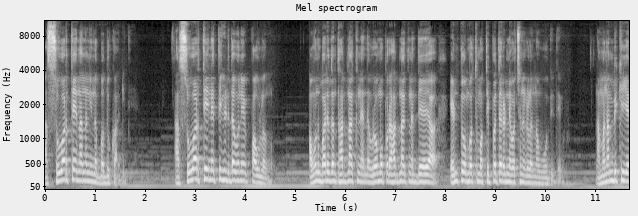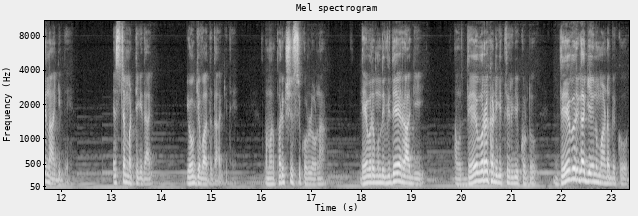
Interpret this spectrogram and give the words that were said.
ಆ ಸುವಾರ್ತೆ ನನ್ನ ನಿನ್ನ ಬದುಕಾಗಿದೆ. ಆ ಸುವಾರ್ತೆ ನೆತ್ತಿ ಹಿಡಿದವನೇ ಪೌಲನು. ಅವನು ಬರೆದಂಥ ಹದಿನಾಲ್ಕನೇ ರೋಮಪುರ ಹದಿನಾಲ್ಕನೇ ಅಧ್ಯಾಯ ಎಂಟು, ಒಂಬತ್ತು ಮತ್ತು ಇಪ್ಪತ್ತೆರಡನೇ ವಚನಗಳನ್ನು ನಾವು ಓದಿದ್ದೆವು ನಮ್ಮ ನಂಬಿಕೆ ಏನಾಗಿದೆ? ಎಷ್ಟರ ಮಟ್ಟಿಗೆದಾಗಿ ಯೋಗ್ಯವಾದದಾಗಿದೆ ನಮ್ಮನ್ನು ಪರೀಕ್ಷಿಸಿಕೊಳ್ಳೋಣ. ದೇವರ ಮುಂದೆ ವಿಧೇಯರಾಗಿ ನಾವು ದೇವರ ಕಡೆಗೆ ತಿರುಗಿಕೊಟ್ಟು ದೇವರಿಗಾಗಿ ಏನು ಮಾಡಬೇಕು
